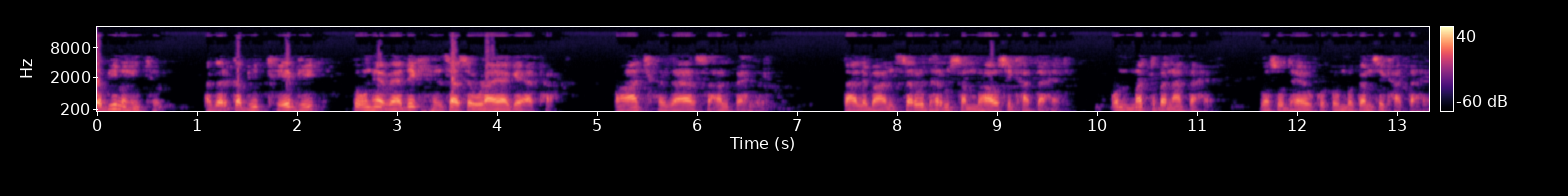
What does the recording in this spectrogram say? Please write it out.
कभी नहीं थे। अगर कभी थे भी तो उन्हें वैदिक हिंसा से उड़ाया गया था। पाँच हज़ार साल पहले, तालिबान सर्वधर्म संभाव सिखाता है उन्मत्त बनाता है, वसुधैव कुटुंबकम सिखाता है।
